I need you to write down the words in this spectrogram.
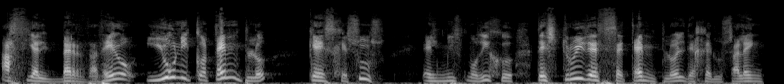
hacia el verdadero y único templo que es Jesús. Él mismo dijo, destruid ese templo, el de Jerusalén,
